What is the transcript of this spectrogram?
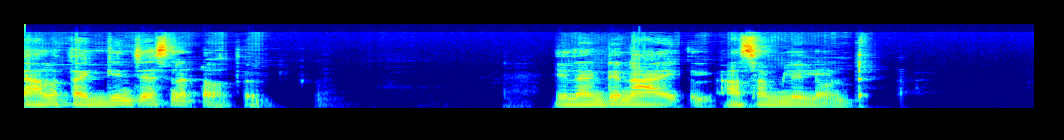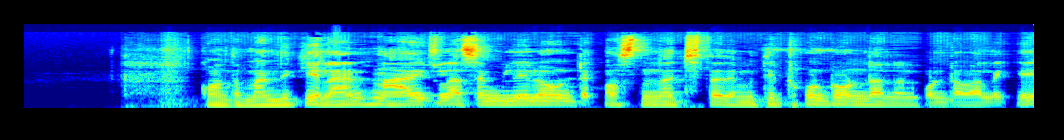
చాలా తగ్గించేసినట్టు అవుతుంది. ఇలాంటి నాయకులు అసెంబ్లీలో ఉంటే. కొంతమందికి ఇలాంటి నాయకులు అసెంబ్లీలో ఉంటే కొంత నచ్చుతుంది ఏమో తిట్టుకుంటూ ఉండాలనుకుంటా వాళ్ళకి.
